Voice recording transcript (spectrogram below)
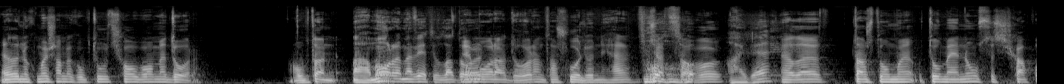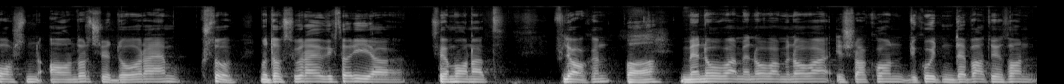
Edhe nuk mujsha me kuptu çka u bo me dorë. A kupton? A more me veti vla dorën? E mora dorën, ta shullu njëherë, që qëtë sa vë. Ajde? Edhe tash tu me, tu menu se çka pashë në andër që dora jem kështu. Më do kështu si Viktoria, që e man at flakën. Po? Menova, menova, menova, isha konë dikujt në debatë, i thonë,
